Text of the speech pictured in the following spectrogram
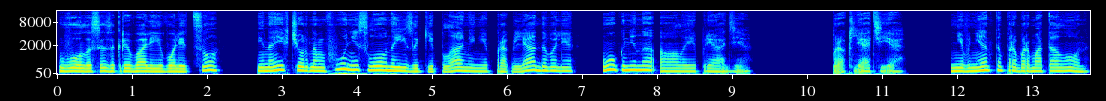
Волосы закрывали его лицо, и на их черном фоне, словно языки пламени, проглядывали огненно-алые пряди. «Проклятие!» — невнятно пробормотал он,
